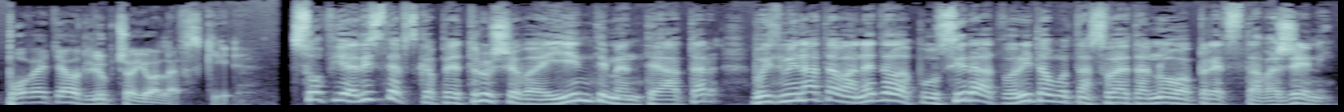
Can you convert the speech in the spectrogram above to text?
Повеќе од Лјупчо Јолевски. Софија Ристевска Петрушева и Интимен театар во изминатава недела пулсираат во ритмот на својата нова представа Жени.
